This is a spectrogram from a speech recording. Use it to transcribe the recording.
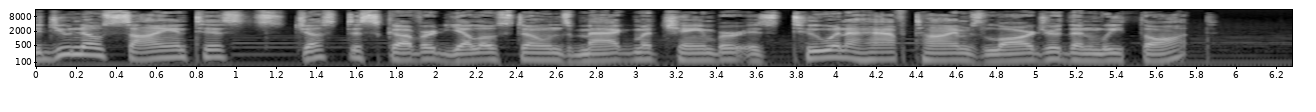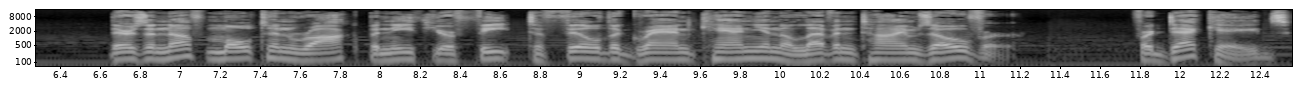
Did you know scientists just discovered Yellowstone's magma chamber is two and a half times larger than we thought? There's enough molten rock beneath your feet to fill the Grand Canyon 11 times over. For decades,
